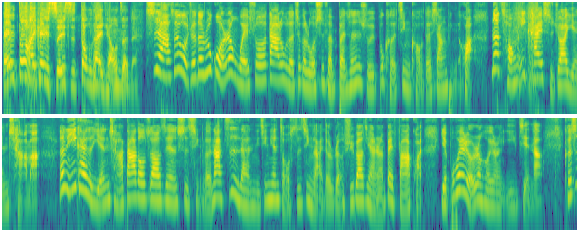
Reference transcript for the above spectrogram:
哎，都还可以随时动态调整。哎，是啊，所以我觉得，如果认为说大陆的这个螺蛳粉本身是属于不可进口的商品的话，那从一开始就要严查嘛。那你一开始严查，大家都知道这件事情了，那自然你今天走私进来的人、虚报进来的人被罚款，也不会有任何有人意见呐。可是。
